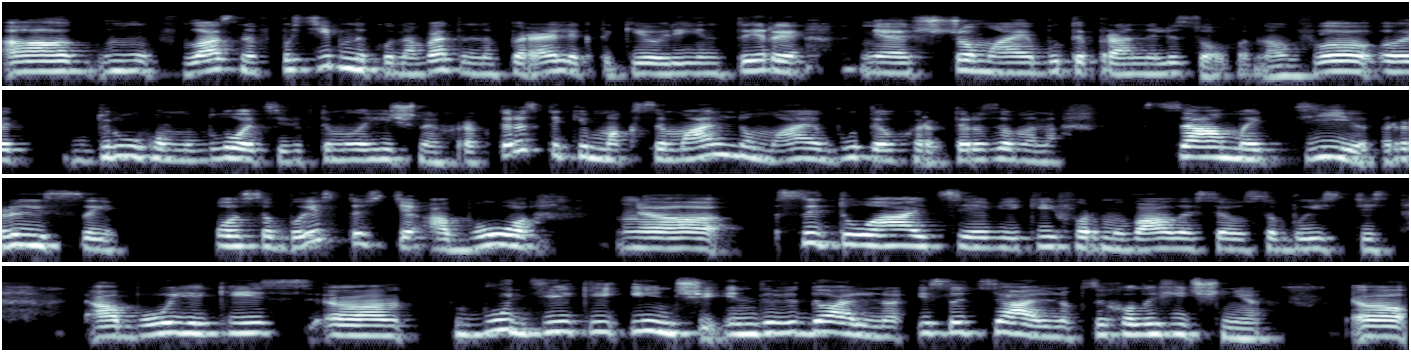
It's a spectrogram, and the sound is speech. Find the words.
А, ну, власне, в посібнику наведено перелік, такі орієнтири, е, що має бути проаналізовано. В другому блоці віктимологічної характеристики максимально має бути охарактеризовано саме ті риси особистості або е, ситуація, в якій формувалася особистість, або якісь е, будь-які інші індивідуально і соціально-психологічні е,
